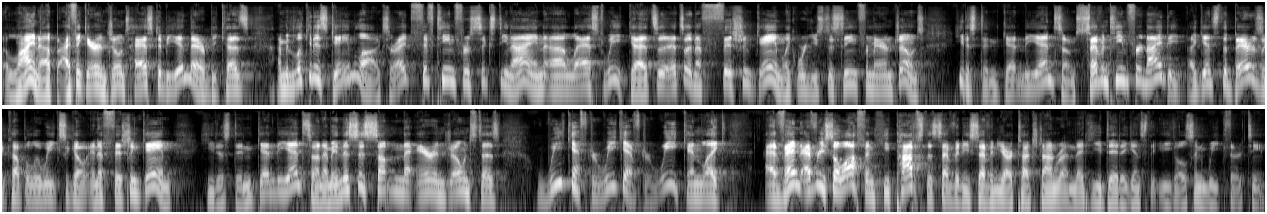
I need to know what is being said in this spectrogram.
lineup, I think Aaron Jones has to be in there because, I mean, look at his game logs, right? 15 for 69 uh, last week. Uh, it's, a, it's an efficient game like we're used to seeing from Aaron Jones. He just didn't get in the end zone. 17 for 90 against the Bears a couple of weeks ago. An efficient game. He just didn't get in the end zone. I mean, this is something that Aaron Jones does week after week after week. And, like, event every so often he pops the 77 yard touchdown run that he did against the Eagles in week 13.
